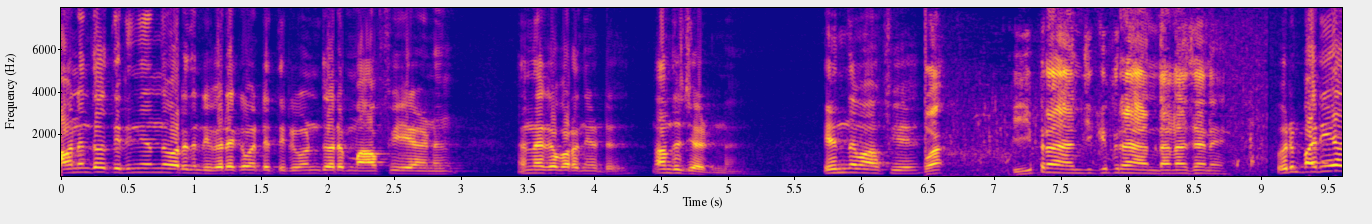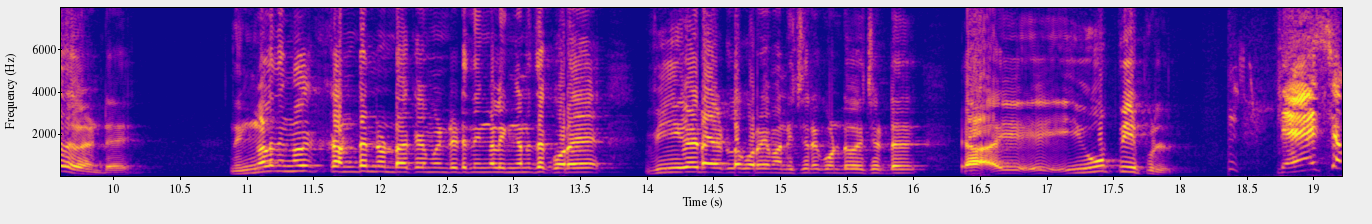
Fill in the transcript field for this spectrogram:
അവനെന്തോ തിരിഞ്ഞെന്ന് പറയുന്നുണ്ട് ഇവരൊക്കെ മറ്റേ തിരുവനന്തപുരം മാഫിയയാണ് എന്നൊക്കെ പറഞ്ഞിട്ട്. നന്ദു ചേട്ടന്. എന്ത് മാഫിയ? ഈ പ്രാഞ്ചിക്ക് ഭ്രാന്താണ് ഒരു മര്യാദ വേണ്ടേ? നിങ്ങൾ നിങ്ങൾക്ക് കണ്ടന്റ് ഉണ്ടാക്കാൻ വേണ്ടിയിട്ട് നിങ്ങൾ ഇങ്ങനത്തെ കുറെ വീഗേഡ് ആയിട്ടുള്ള കുറെ മനുഷ്യരെ കൊണ്ടുവച്ചിട്ട് യു പീപ്പിൾ ദേശം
